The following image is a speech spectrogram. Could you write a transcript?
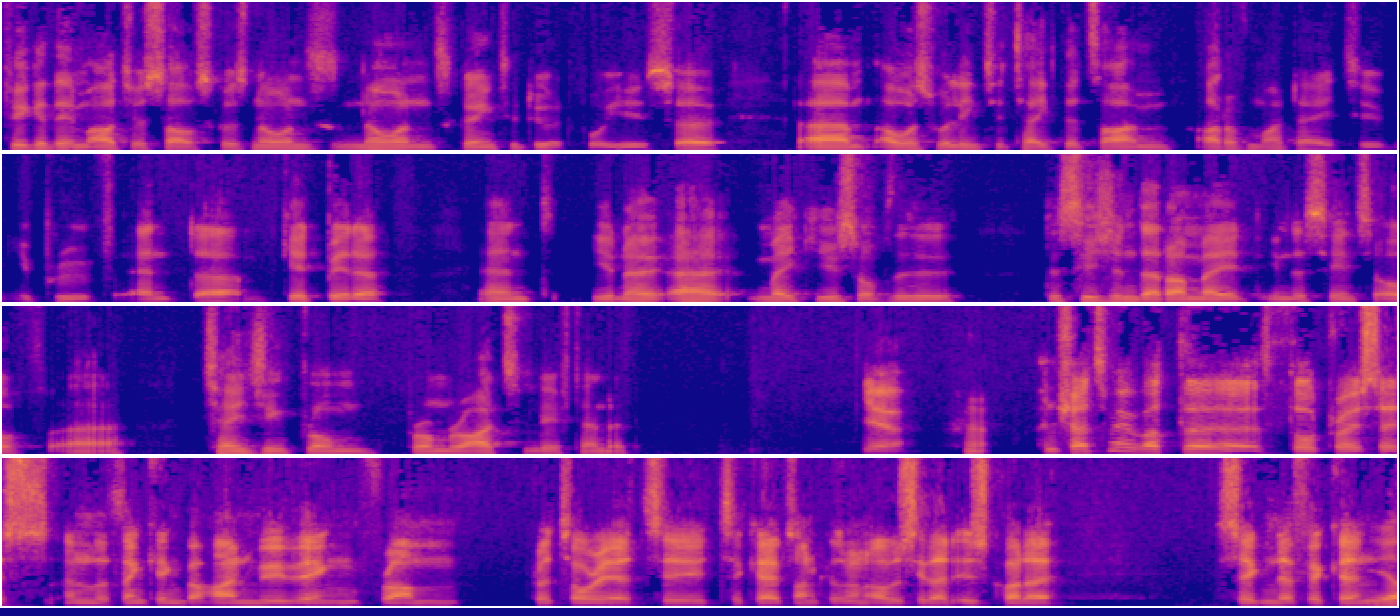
figure them out yourselves because no one's no one's going to do it for you. So um, I was willing to take the time out of my day to improve and um, get better, and you know, uh, make use of the decision that I made in the sense of. Uh, changing from from right to left-handed. Yeah. yeah. And chat to me about the thought process and the thinking behind moving from Pretoria to, to Cape Town, because obviously that is quite a significant yeah.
